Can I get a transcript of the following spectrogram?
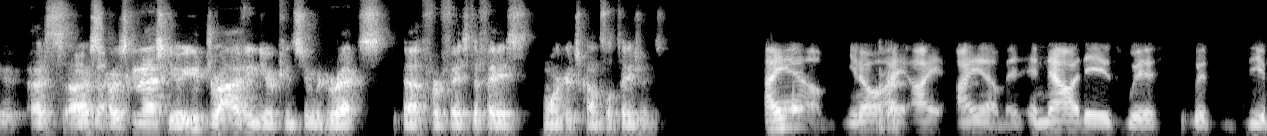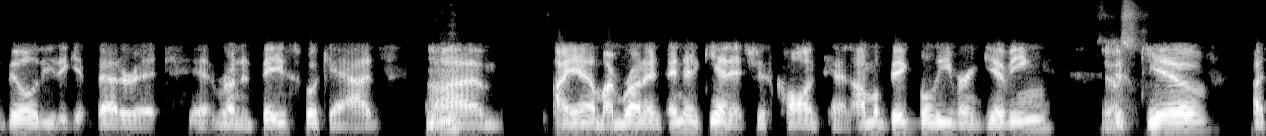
Uh, uh, I was going to ask you: Are you driving your consumer directs uh, for face-to-face mortgage consultations? I am. You know, okay. I, I I am, and, and, nowadays with with the ability to get better at, at running Facebook ads, mm-hmm. um, I am. I'm running, and again, it's just content. I'm a big believer in giving. Yes. Just give a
